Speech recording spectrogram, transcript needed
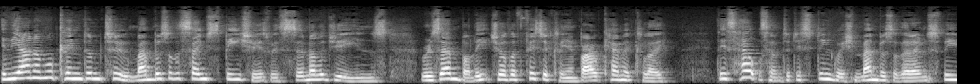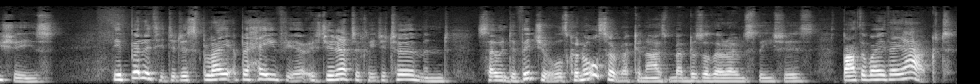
In the animal kingdom, too, members of the same species with similar genes resemble each other physically and biochemically. This helps them to distinguish members of their own species. The ability to display a behaviour is genetically determined, so individuals can also recognise members of their own species by the way they act.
